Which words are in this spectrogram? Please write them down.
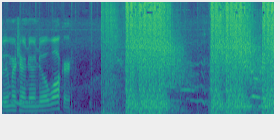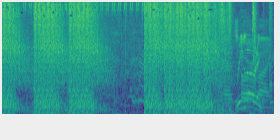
Boomer turned her into a walker. That's Reloading. horrifying.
